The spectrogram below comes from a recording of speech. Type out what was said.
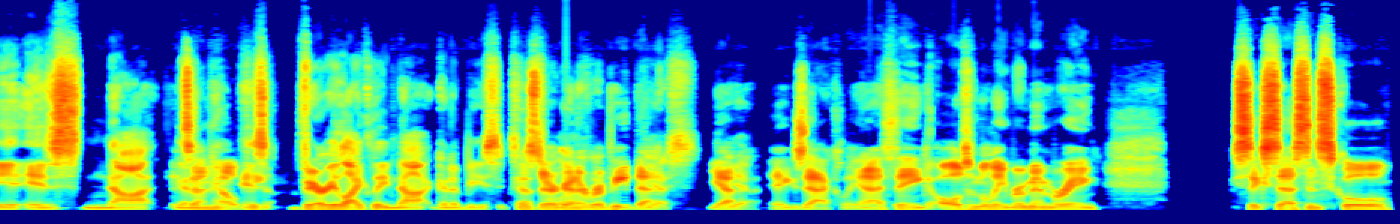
is not It's gonna be- unhealthy. is very likely not going to be successful. because they're going to repeat that. Yes. Yeah, exactly. And I think ultimately remembering success in school,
